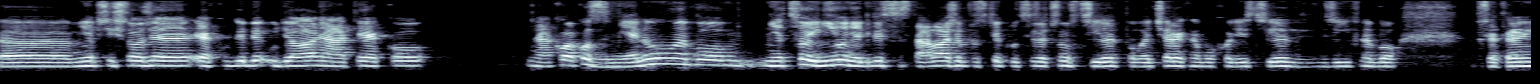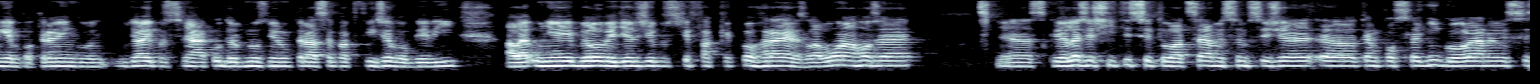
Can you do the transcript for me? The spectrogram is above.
Eh, mně přišlo, že jako kdyby udělal nějaké jako nějakou jako změnu nebo něco jiného. Někdy se stává, že prostě kluci začnou střílet po večerech nebo chodí střílet dřív nebo před tréninkem, po tréninku, udělají prostě nějakou drobnou změnu, která se pak v týře objeví, ale u něj bylo vidět, že prostě fakt jako hraje s hlavou nahoře, skvěle řeší ty situace a myslím si, že eh, ten poslední gól, já nevím, jestli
